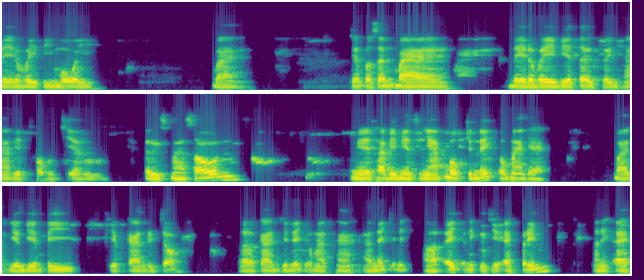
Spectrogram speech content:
derivative ទី1បាទអញ្ចឹងបើសិនបើ derivative វាទៅឃើញថាវាធំជាងឬស្មើ0 មានថាវាមានសញ្ញាបូកចំណិចអូម៉ាចាបើយើងនិយាយពីភាពកើនឬចុះកើនចំណិចអូម៉ាថាអានេះនេះ x នេះគឺជា f' អានេះ f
